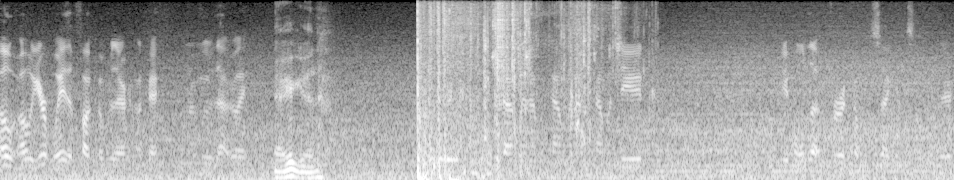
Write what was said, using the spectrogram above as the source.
Oh, oh, you're way the fuck over there. Okay, I'm gonna move that way. Yeah, you're good. I'm coming, I'm coming, I'm coming, dude. You hold up for a couple seconds over there.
